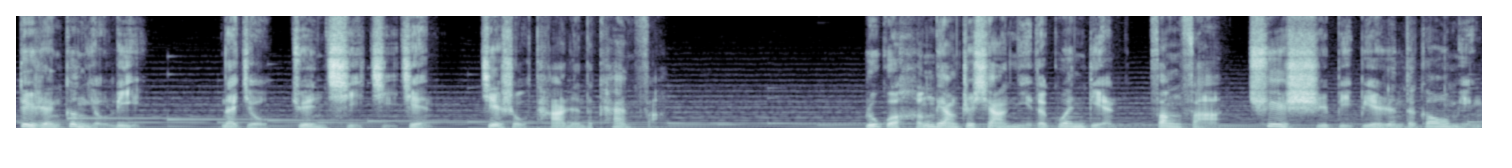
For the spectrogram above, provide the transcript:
对人更有利，那就捐弃己见，接受他人的看法。如果衡量之下你的观点、方法确实比别人的高明，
